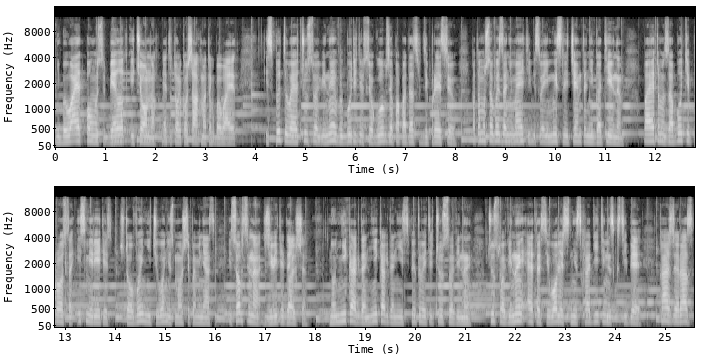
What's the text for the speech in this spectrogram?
Не бывает полностью белых и черных, это только в шахматах бывает. Испытывая чувство вины, вы будете все глубже попадать в депрессию, потому что вы занимаете свои мысли чем-то негативным. Поэтому забудьте просто и смиритесь, что вы ничего не сможете поменять. И собственно, живите дальше. Но никогда, никогда не испытывайте чувство вины. Чувство вины – это всего лишь снисходительность к себе. Каждый раз,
